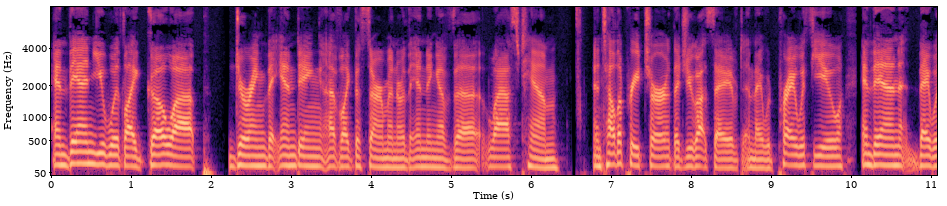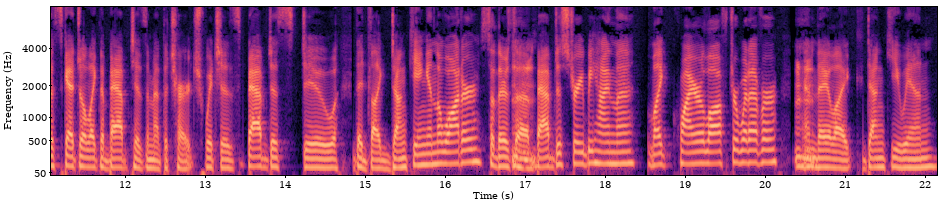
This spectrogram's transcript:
and then you would like go up during the ending of like the sermon or the ending of the last hymn and tell the preacher that you got saved and they would pray with you and then they would schedule like the baptism at the church which is baptists do the like dunking in the water so there's a Mhm. baptistry behind the like choir loft or whatever Mhm. and they like dunk you in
